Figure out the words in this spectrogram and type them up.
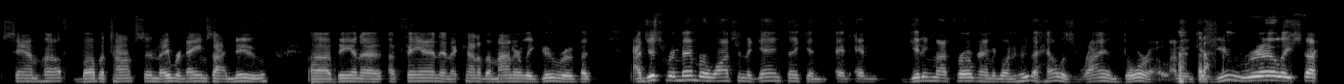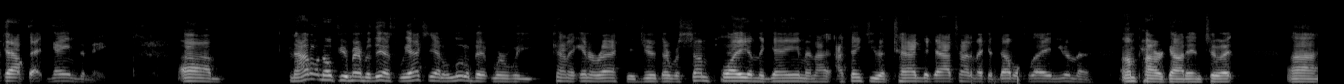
Sam Huff, Bubba Thompson. They were names I knew, uh, being a, a, fan and a kind of a minor league guru. But I just remember watching the game, thinking and and getting my program and going, "Who the hell is Ryan Dorow?" I mean, because you really stuck out that game to me. Um, now I don't know if you remember this. We actually had a little bit where we kind of interacted. You, there was some play in the game, and I, I, think you had tagged the guy trying to make a double play, and you and the umpire got into it. Uh,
